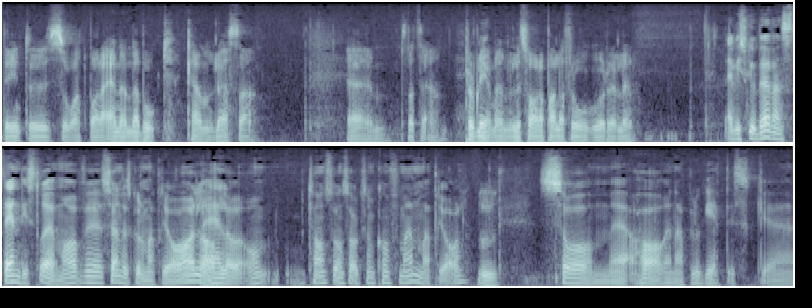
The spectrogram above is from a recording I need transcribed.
det är inte så att bara en enda bok kan lösa eh, så att säga, problemen eller svara på alla frågor eller Nej, vi skulle behöva en ständig ström av eh, söndagsskolematerial ja. eller om, ta en sån sak som konfirmandmaterial mm. som eh, har en apologetisk eh,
